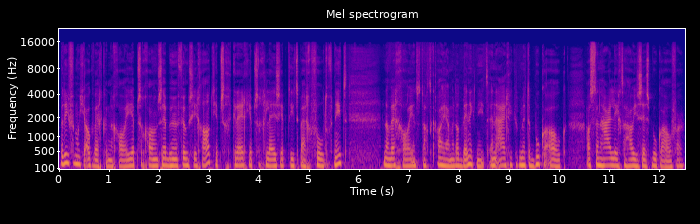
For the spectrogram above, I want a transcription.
brieven moet je ook weg kunnen gooien. Je hebt ze gewoon, ze hebben hun functie gehad. Je hebt ze gekregen, je hebt ze gelezen, je hebt er iets bij gevoeld of niet. En dan weggooien. En toen dacht ik, oh ja, maar dat ben ik niet. En eigenlijk met de boeken ook. Als het aan haar ligt, dan hou je zes boeken over.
